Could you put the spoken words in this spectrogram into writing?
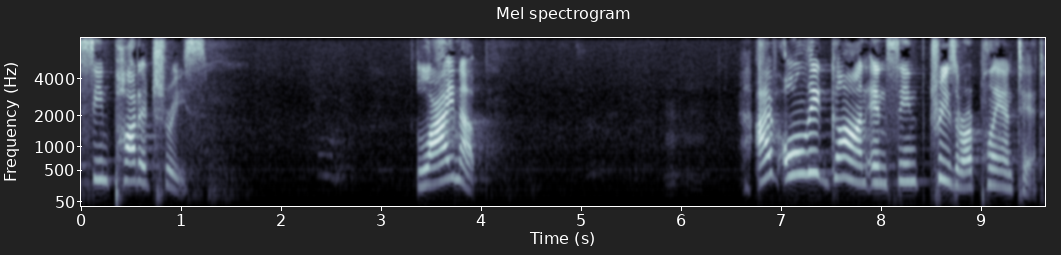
seen potted trees line up. I've only gone and seen trees that are planted.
